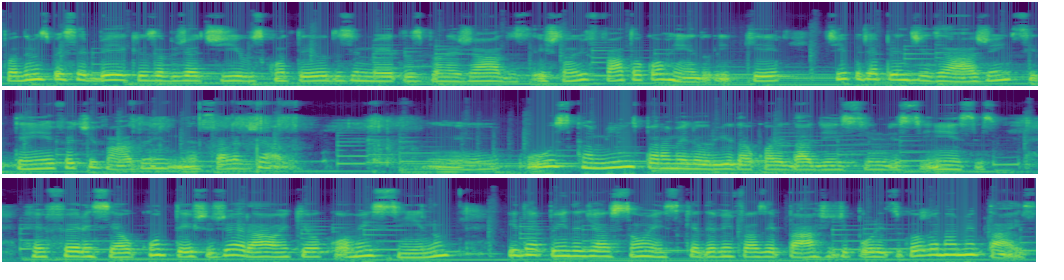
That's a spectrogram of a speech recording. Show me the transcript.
Podemos perceber que os objetivos, conteúdos e métodos planejados estão de fato ocorrendo e que tipo de aprendizagem se tem efetivado na sala de aula. É, os caminhos para a melhoria da qualidade de ensino de ciências referem-se ao contexto geral em que ocorre o ensino e dependem de ações que devem fazer parte de políticas governamentais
